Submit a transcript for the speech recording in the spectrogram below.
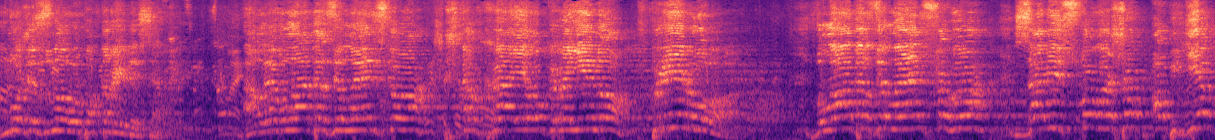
може знову повторитися? Але влада Зеленського штовхає Україну в прірву. Влада Зеленського замість того, щоб об'єднувати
